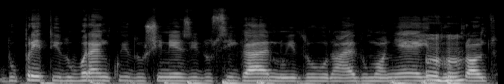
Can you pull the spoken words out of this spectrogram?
do preto e do branco e do chinês e do cigano e do, não é, do monhé e uhum. do pronto.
